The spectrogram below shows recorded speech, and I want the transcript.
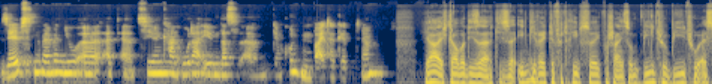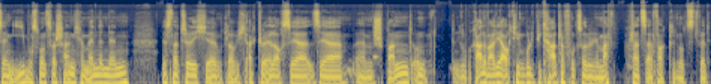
selbst ein Revenue äh, erzielen kann oder eben das äh, dem Kunden weitergibt. Ja? Ja, ich glaube, dieser, dieser indirekte Vertriebsweg, wahrscheinlich so ein B2B to SMI, muss man es wahrscheinlich am Ende nennen, ist natürlich, äh, glaube ich, aktuell auch sehr, sehr ähm, spannend und gerade weil ja auch die Multiplikatorfunktion über den Marktplatz einfach genutzt wird.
